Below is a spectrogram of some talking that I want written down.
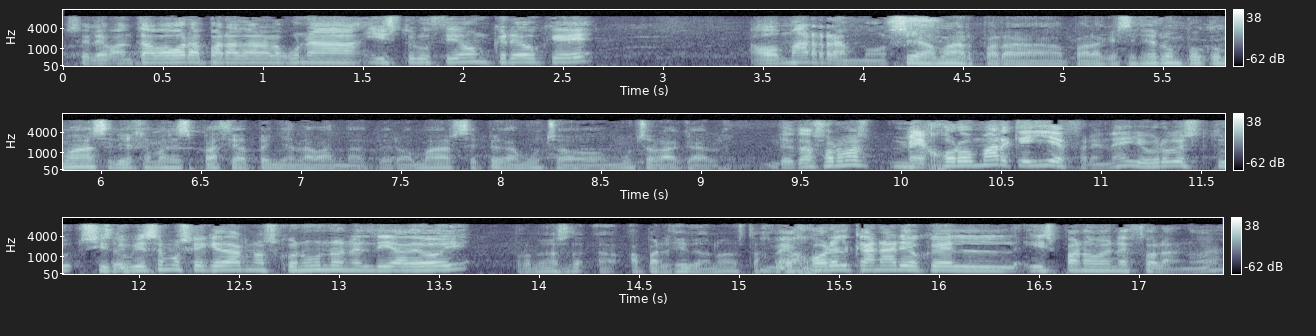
se levantaba ahora para dar alguna instrucción, creo que a Omar Ramos. Sí, Omar, para, para que se cierre un poco más y deje más espacio a Peña en la banda, pero Omar se pega mucho, mucho a la cara. De todas formas, mejor Omar que Jeffren. ¿eh? Yo creo que si, Sí. tuviésemos que quedarnos con uno en el día de hoy, Por lo menos ha aparecido, ¿no? Está mejor el canario que el hispano-venezolano. ¿eh?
